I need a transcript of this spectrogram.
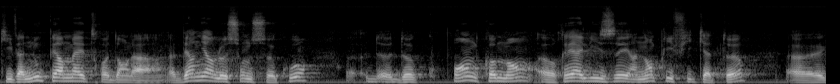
qui va nous permettre, dans la, dernière leçon de ce cours, de, de comment euh, réaliser un amplificateur euh,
